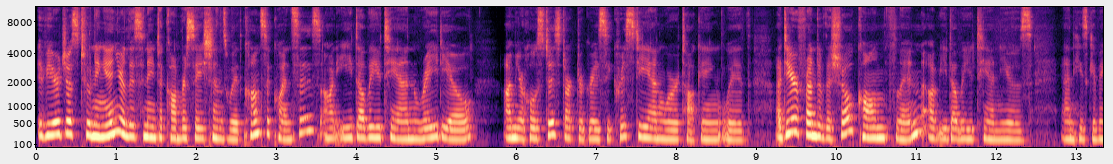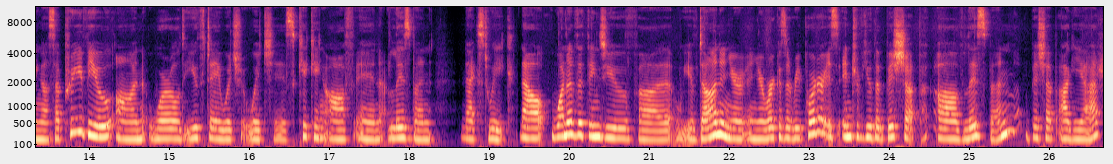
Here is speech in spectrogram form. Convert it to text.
If you're just tuning in, you're listening to Conversations with Consequences on EWTN Radio. I'm your hostess, Dr. Gracie Christie, and we're talking with a dear friend of the show, Colm Flynn of EWTN News and he's giving us a preview on World Youth Day, which which is kicking off in Lisbon next week. Now, one of the things you've uh, you've done in your in your work as a reporter is interview the Bishop of Lisbon, Bishop Aguiar.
